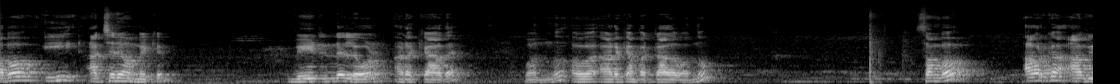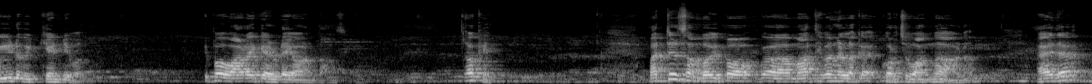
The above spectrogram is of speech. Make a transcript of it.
അപ്പോൾ ഈ അച്ഛനും അമ്മയ്ക്കും വീടിന്റെ ലോൺ അടയ്ക്കാതെ വന്നു അടയ്ക്കാൻ പറ്റാതെ വന്നു. സംഭവം അവർക്ക് ആ വീട് വിൽക്കേണ്ടി വന്നു. ഇപ്പോൾ വാടകയ്ക്ക് എവിടെയാണ് താമസിക്കുന്നത്? ഓക്കെ. മറ്റൊരു സംഭവം ഇപ്പോൾ മാധ്യമങ്ങളിലൊക്കെ കുറച്ച് വന്നതാണ്. അതായത്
